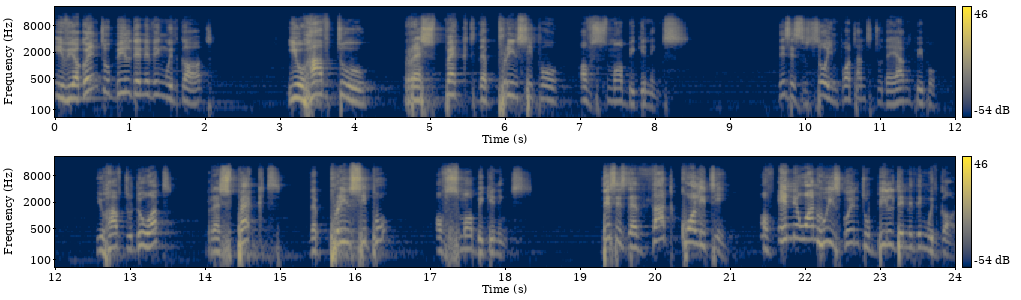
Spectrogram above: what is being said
If you're going to build anything with God, you have to respect the principle of small beginnings. This is so important to the young people. You have to do what? Respect the principle of small beginnings. This is the third quality of anyone who is going to build anything with God.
